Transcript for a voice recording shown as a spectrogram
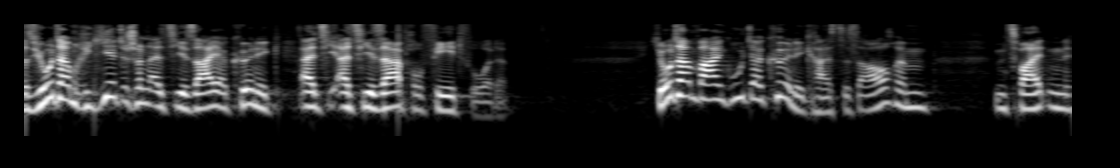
Also Jotham regierte schon als Jesaja König, als, als Jesaja Prophet wurde. Jotham war ein guter König, heißt es auch im, im zweiten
